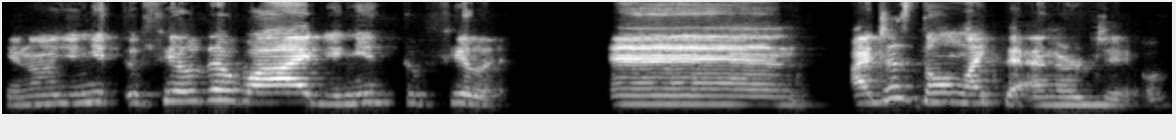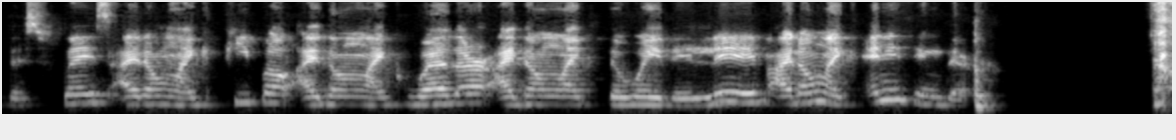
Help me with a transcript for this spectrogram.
You know, you need to feel the vibe. You need to feel it. And I just don't like the energy of this place. I don't like people. I don't like weather. I don't like the way they live. I don't like anything there.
